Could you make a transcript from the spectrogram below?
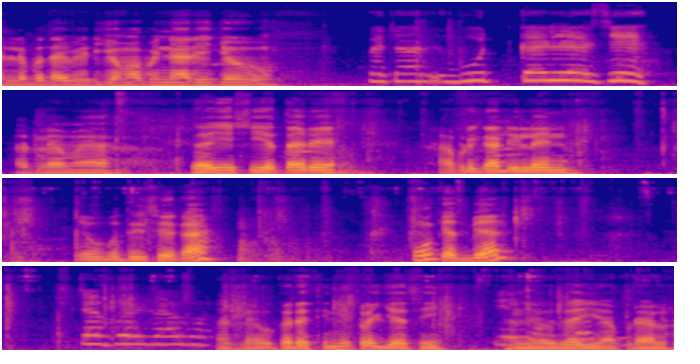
એટલે બધા વિડીયોમાં બન્યા રહીજો. બધા બૂટ કરી છે એટલે અમે જઈએ છીએ અત્યારે આપણી ગાડી લઈને. એવું બધું છે કા? શું કે બેન? એટલે ઘરેથી નીકળી ગયા છીએ. અને જઈએ આપણે હાલો.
